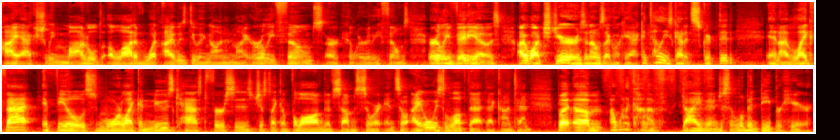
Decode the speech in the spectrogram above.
I actually modeled a lot of what I was doing on in my early films or early films, early videos. I watched yours and I was like, okay, I can tell he's got it scripted and I like that. It feels more like a newscast versus just like a vlog of some sort, and so I always love that that content. But um, I want to kind of dive in just a little bit deeper here.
